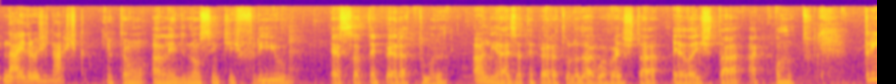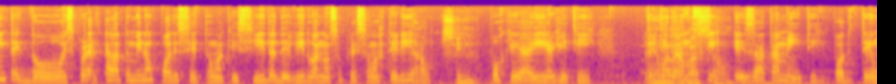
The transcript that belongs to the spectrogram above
na hidroginástica. Então, além de não sentir frio, essa temperatura, aliás, a temperatura da água vai estar, ela está a quanto? 32, ela também não pode ser tão aquecida devido à nossa pressão arterial. Sim. Porque aí a gente tem uma digamos elevação. que exatamente pode ter um,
